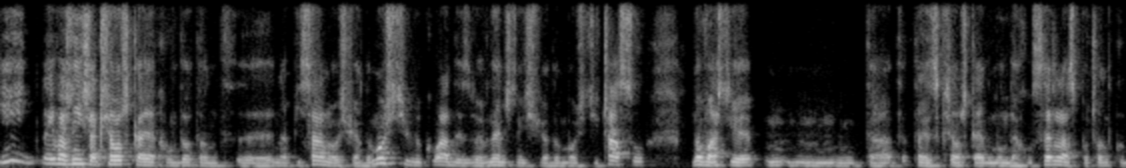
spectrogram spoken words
I najważniejsza książka, jaką dotąd e, napisano o świadomości, wykłady z wewnętrznej świadomości czasu. No właśnie, mm, ta, to jest książka Edmunda Husserla z początku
